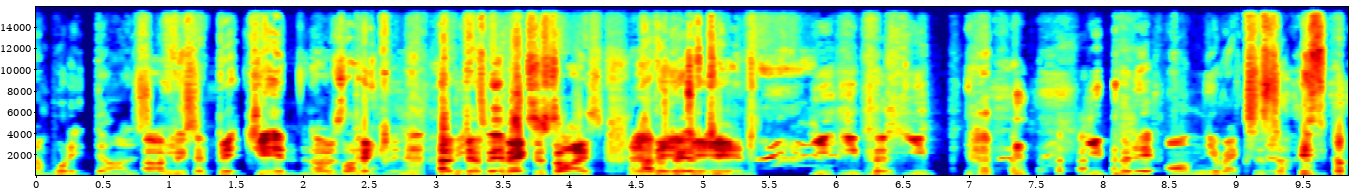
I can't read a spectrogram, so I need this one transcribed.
and what it does Oh, I thought you is said bit gin. I was like, bit- have bit- do a bit of exercise, have a bit, of gin. you you put you you put it on your exercise bike.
